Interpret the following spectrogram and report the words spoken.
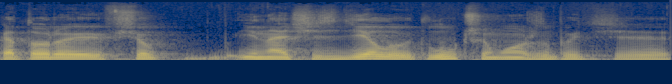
которые все иначе сделают, лучше, может быть, э,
